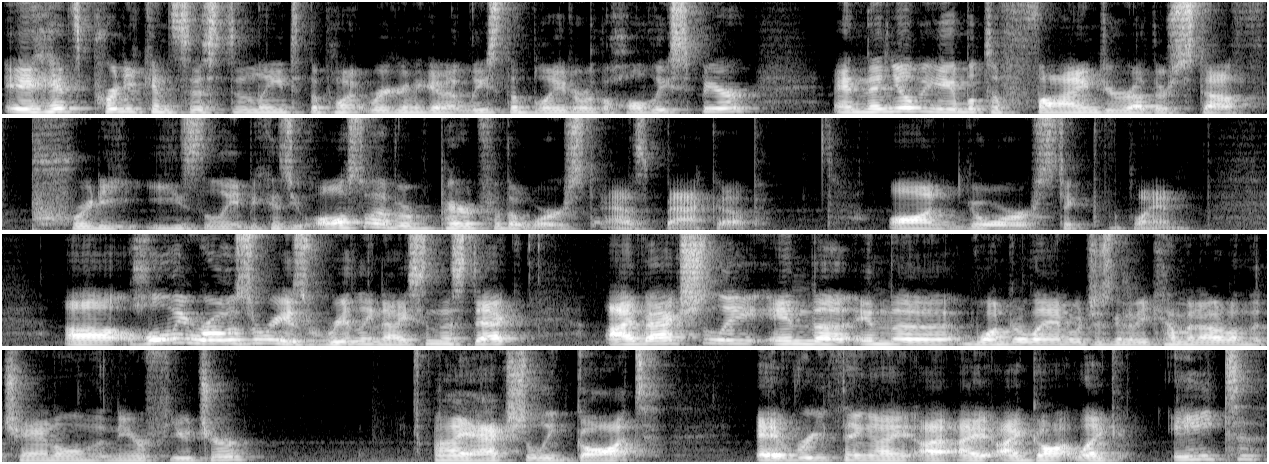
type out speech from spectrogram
it hits pretty consistently to the point where you're going to get at least the blade or the holy spear, And then you'll be able to find your other stuff pretty easily because you also have prepared for the worst as backup on your stick to the plan. Uh, Holy Rosary is really nice in this deck. I've actually in the in the Wonderland, which is going to be coming out on the channel in the near future. I actually got everything. I I, I got like eight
